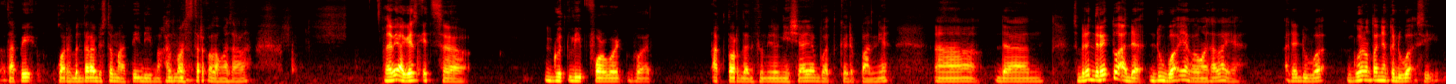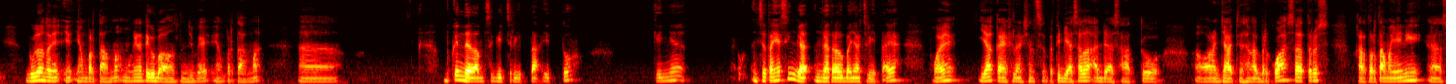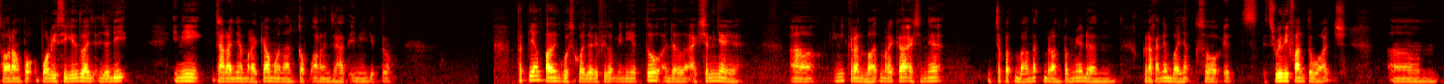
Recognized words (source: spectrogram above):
Tapi keluar bentar abis itu mati dimakan monster kalau nggak salah tapi I guess it's a good leap forward buat aktor dan film Indonesia ya buat ke depannya. Uh, dan sebenarnya The Raid tuh ada dua ya kalau nggak salah ya. Ada dua. Gue nonton yang kedua sih. Gue nonton yang, yang pertama. Mungkin nanti gue bakal nonton juga ya yang pertama. Uh, mungkin dalam segi cerita itu kayaknya ceritanya sih nggak nggak terlalu banyak cerita ya. Pokoknya ya kayak film action seperti biasa lah. Ada satu uh, orang jahat yang sangat berkuasa terus karakter utamanya ini uh, seorang po polisi gitu lah. Jadi ini caranya mereka mau nangkep orang jahat ini gitu. Tapi yang paling gue suka dari film ini itu adalah actionnya ya. Uh, ini keren banget mereka actionnya cepet banget berantemnya dan gerakannya banyak. So it's it's really fun to watch. Um,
